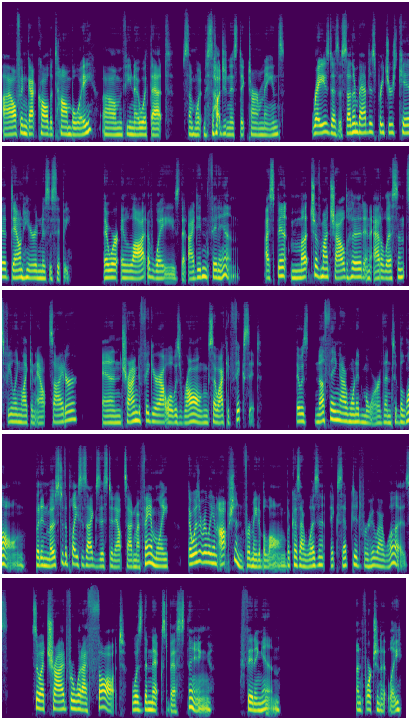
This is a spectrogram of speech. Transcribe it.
I often got called a tomboy, um, if you know what that somewhat misogynistic term means. Raised as a Southern Baptist preacher's kid down here in Mississippi. There were a lot of ways that I didn't fit in. I spent much of my childhood and adolescence feeling like an outsider and trying to figure out what was wrong so I could fix it. There was nothing I wanted more than to belong, but in most of the places I existed outside my family, there wasn't really an option for me to belong because I wasn't accepted for who I was. So I tried for what I thought was the next best thing fitting in. Unfortunately,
